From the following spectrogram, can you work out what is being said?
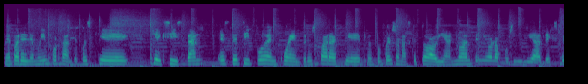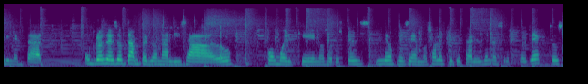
Me parece muy importante pues que, que, existan este tipo de encuentros para que de pronto personas que todavía no han tenido la posibilidad de experimentar un proceso tan personalizado como el que nosotros pues le ofrecemos a los propietarios de nuestros proyectos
